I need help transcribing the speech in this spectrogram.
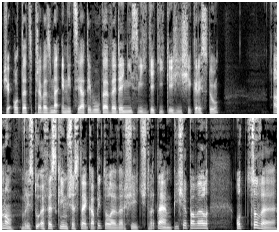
že otec převezme iniciativu ve vedení svých dětí k Ježíši Kristu? Ano, v listu Efeským 6. kapitole verši 4. píše Pavel, Otcové,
